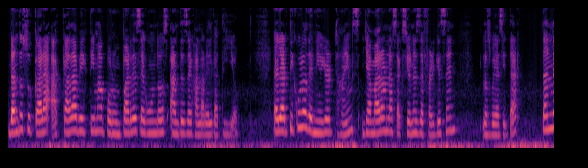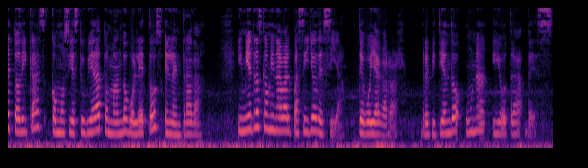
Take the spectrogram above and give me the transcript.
dando su cara a cada víctima por un par de segundos antes de jalar el gatillo. El artículo de New York Times llamaron las acciones de Ferguson, los voy a citar, tan metódicas como si estuviera tomando boletos en la entrada. Y mientras caminaba al pasillo decía, te voy a agarrar, repitiendo una y otra vez.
